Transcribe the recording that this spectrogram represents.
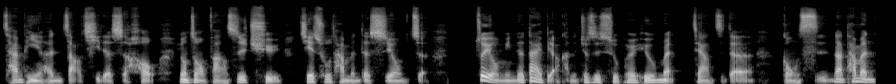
产品很早期的时候，用这种方式去接触他们的使用者。最有名的代表可能就是 Superhuman 这样子的公司。那他们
